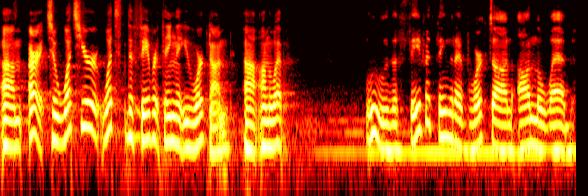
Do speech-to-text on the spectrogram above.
Um, all right. So, what's your what's the favorite thing that you've worked on uh, on the web? Ooh, the favorite thing that I've worked on on the web.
